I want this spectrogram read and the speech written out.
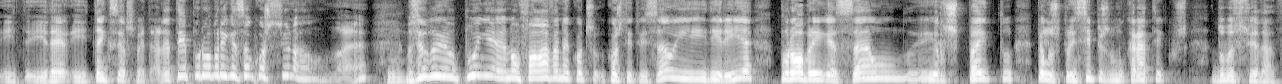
e, e, deve, e, tem que ser respeitado, até por obrigação constitucional, não é? Hum. Mas eu, eu punha, eu não falava na Constituição e, diria por obrigação e respeito pelos princípios democráticos de uma sociedade.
